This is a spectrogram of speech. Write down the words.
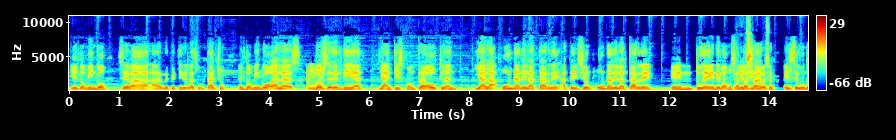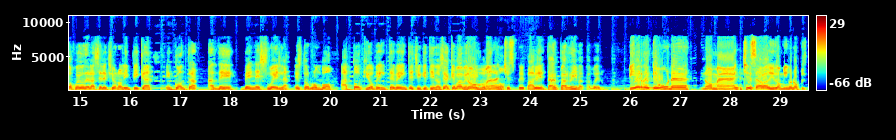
y el domingo se va a repetir el asuntacho. El domingo a las 12 del día, Yankees contra Oakland. Y a la una de la tarde, atención, una de la tarde en TUDN vamos a El pasar el segundo juego de la selección olímpica en contra de Venezuela. Esto rumbo a Tokio 2020, chiquitín. O sea que va a haber No manches, Pepe. Para aventar para arriba, güero. Piérdete una. No manches, sábado y domingo, no, pues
